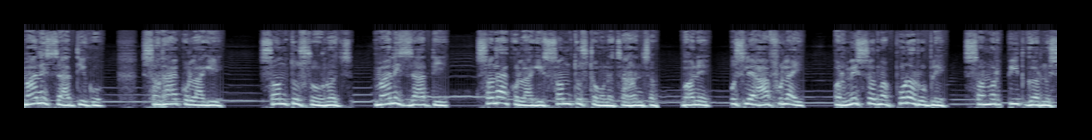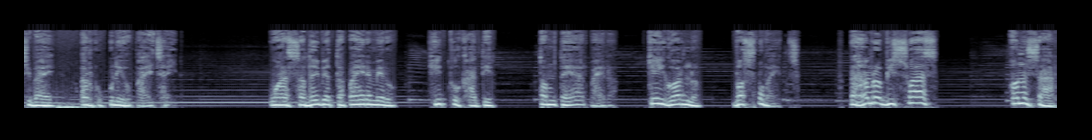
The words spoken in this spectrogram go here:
मानिस जातिको सदाको लागि सन्तुष्ट हुन मानिस जाति सदाको लागि सन्तुष्ट हुन चाहन्छ भने उसले आफूलाई परमेश्वरमा पूर्ण रूपले समर्पित गर्नु सिवाय अर्को कुनै उपाय छैन। उहाँ सदैव तपाईँ र मेरो हितको खातिर तम तयार भएर केही गर्न बस्नु भएको छ। र हाम्रो विश्वास अनुसार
